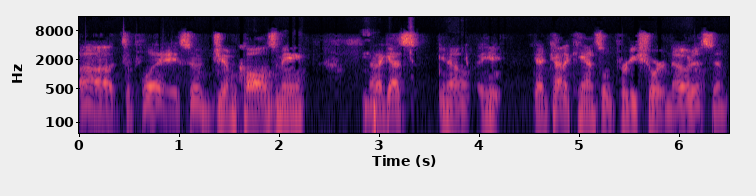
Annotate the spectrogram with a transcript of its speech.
uh, to play. So Jim calls me, and I guess you know he, had kind of canceled pretty short notice. And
